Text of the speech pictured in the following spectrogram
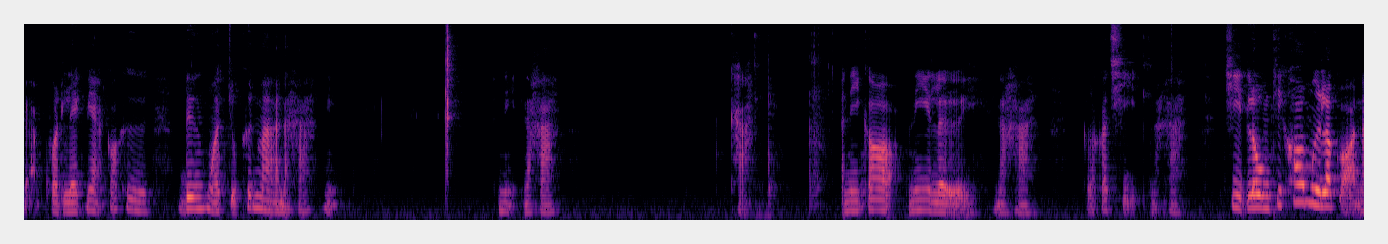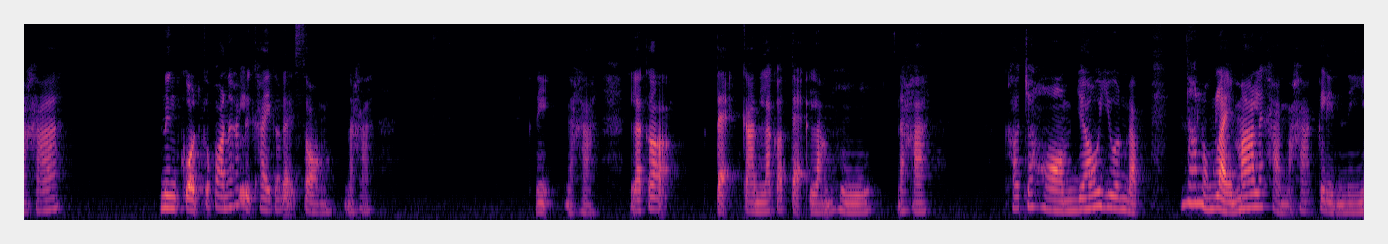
แบบขวดเล็กเนี่ยก็คือดึงหัวจุกขึ้นมานะคะนี่นี่นะคะค่ะ อันนี้ก็นี่เลยนะคะ แล้วก็ฉีดนะคะ ฉีดลงที่ข้อมือเราก่อนนะคะหนึ่งกดก็พอนะคะหรือใครก็ได้สองนะคะ นี่นะคะ แล้วก็ แตะกันแล้วก็แตะหลังหูนะคะ เขาจะหอมเย้ายวนแบบน่าหลงไหลมากเลยค่ะนะคะ กลิ่นนี้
